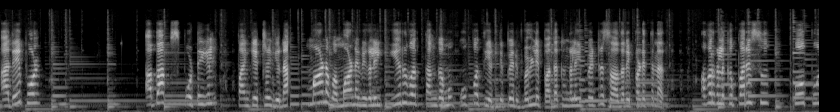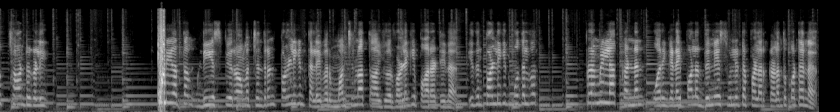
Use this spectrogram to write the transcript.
அதேபோல் அபாக்ஸ் போட்டியில் பங்கேற்ற இன மாணவ மாணவிகளில் இருவர் தங்கமும் முப்பத்தி எட்டு பேர் வெள்ளி பதக்கங்களை பெற்று சாதனை படைத்தனர். அவர்களுக்கு பரிசு கோப்பு சான்றுகளை குடியாத்தம் டிஎஸ்பி ராமச்சந்திரன் பள்ளியின் தலைவர் மஞ்சுநாத் ஆகியோர் வழங்கி பாராட்டினர். இதில் பள்ளியின் முதல்வர் பிரமிளா கண்ணன் ஒருங்கிணைப்பாளர் தினேஷ் உள்ளிட்ட பலர் கலந்து கொண்டனர்.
